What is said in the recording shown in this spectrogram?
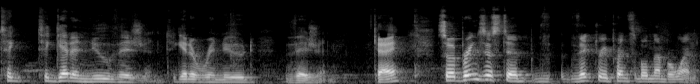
to, to get a new vision, to get a renewed vision. Okay? So it brings us to victory principle number one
